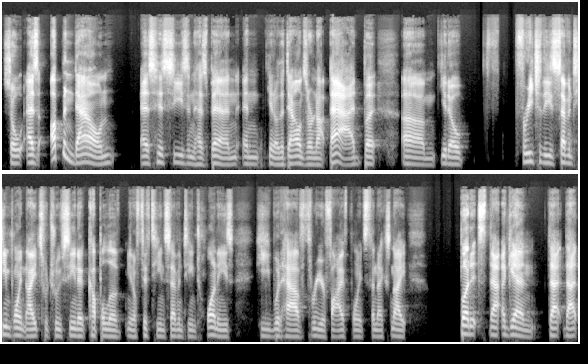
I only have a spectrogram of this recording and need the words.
So, as up and down as his season has been, and you know the downs are not bad, but um, you know for each of these 17 point nights, which we've seen a couple of you know 15, 17, 20s, he would have three or five points the next night. But it's that again that that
